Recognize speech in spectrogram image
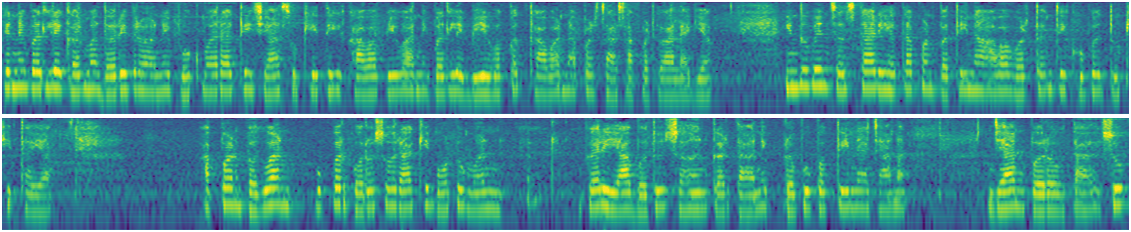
તેને બદલે ઘરમાં દરિદ્ર અને ભૂખમરાથી જ્યાં સુખેથી ખાવા પીવાની બદલે બે વખત ખાવાના પણ સાસા પડવા લાગ્યા. ઇન્દુબેન સંસ્કારી હતા પણ પતિના આવા વર્તનથી ખૂબ જ દુઃખી થયા. આપણ ભગવાન ઉપર ભરોસો રાખી મોટું મન કરી આ બધું સહન કરતા અને પ્રભુ ભક્તિના જાના જાન પરવતા. સુખ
